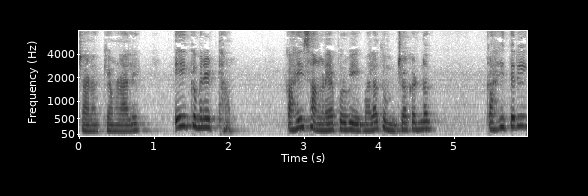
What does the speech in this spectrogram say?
चाणक्य म्हणाले एक मिनिट थांब. काही सांगण्यापूर्वी मला तुमच्याकडनं काहीतरी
